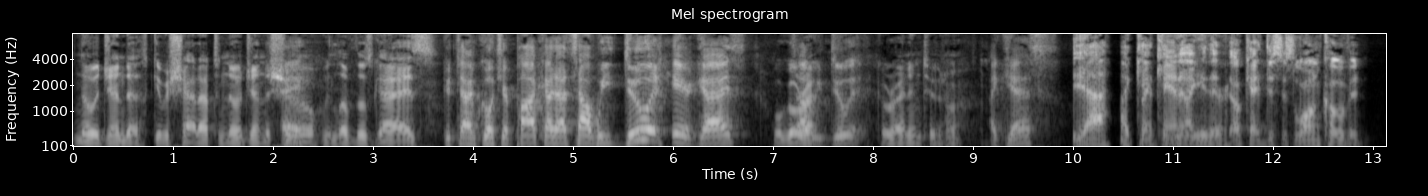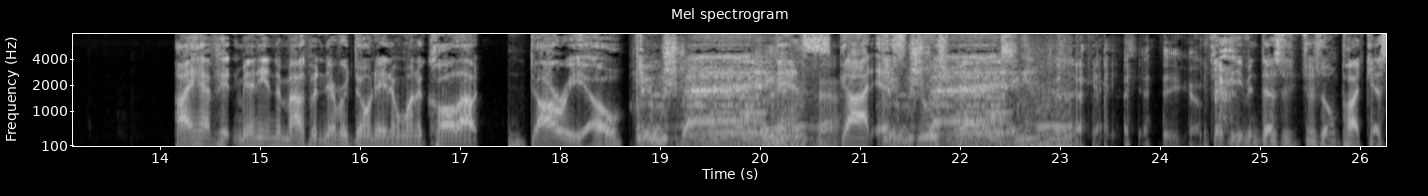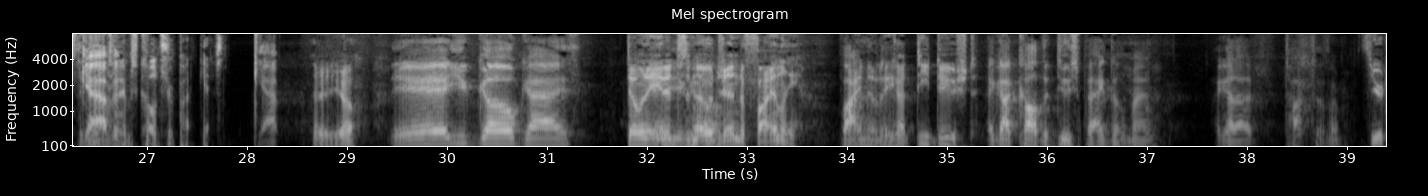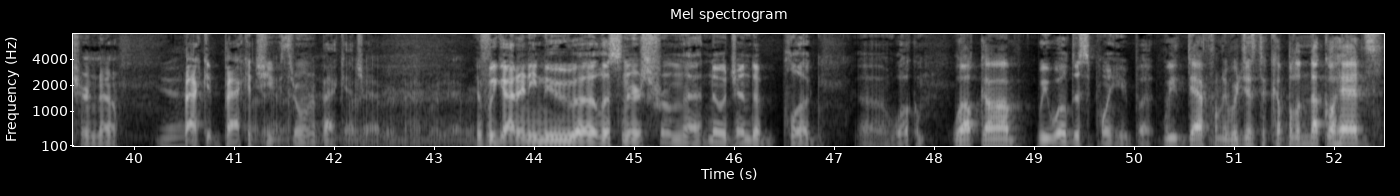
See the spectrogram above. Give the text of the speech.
No Agenda. Give a shout out to No Agenda Show. We love those guys. Good time culture podcast. That's how we do it here, guys. We'll go That's how right we do it. go right into it, huh? I guess. Yeah, I can't Can think of I, it either. okay, this is long COVID. I have hit many in the mouth, but never donate. I want to call out Dario and Scott as douchebags. Okay. yeah, there you go. In fact, he even does his own podcast, the Gavin. Good Times Culture Podcast. Cap. There you go. There you go, guys. Donated to you No. Agenda finally. Finally, Got de-douched. I got called a douchebag though, man. I gotta talk to them. It's your turn now. Yeah. Back at back at you, throwing it back at you. Whatever, man. Whatever. If we got any new uh, listeners from that no agenda plug, uh, welcome. Welcome. We will disappoint you, but We definitely we're just a couple of knuckleheads.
